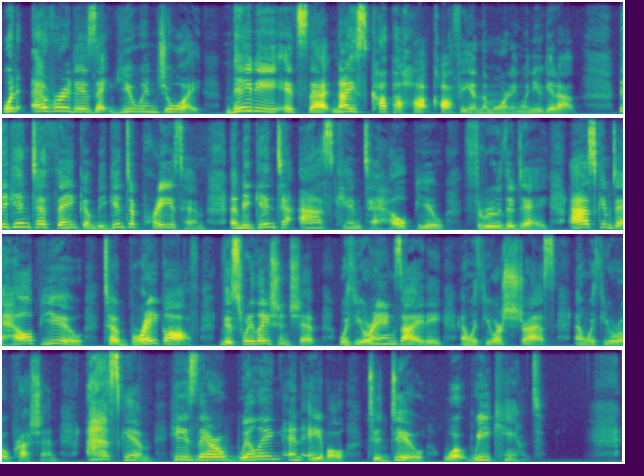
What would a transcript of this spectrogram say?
Whatever it is that you enjoy, Maybe it's that nice cup of hot coffee in the morning when you get up. Begin to thank Him, begin to praise Him, and begin to ask Him to help you through the day. Ask Him to help you to break off this relationship with your anxiety and with your stress and with your oppression. Ask Him. He's there willing and able to do what we can't.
